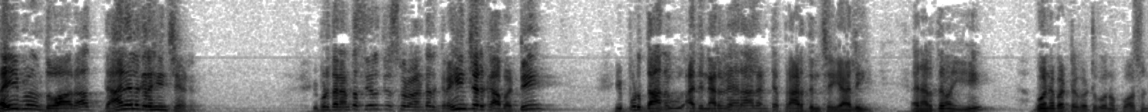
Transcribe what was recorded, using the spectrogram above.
బైబిల్ ద్వారా దానిలు గ్రహించాడు. ఇప్పుడు దాని ఎంత సేవ తీసుకోవడం అంటే అది గ్రహించాడు కాబట్టి ఇప్పుడు దాని అది నెరవేరాలంటే ప్రార్థన చేయాలి అని అర్థమయ్యి గోనె బట్ట కట్టుకొని ఉపవాసం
